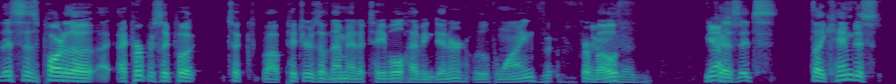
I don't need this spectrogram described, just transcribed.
this is part of the. I I purposely put took uh, pictures of them at a table having dinner with wine For very both? good. Yes. because it's like him just.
